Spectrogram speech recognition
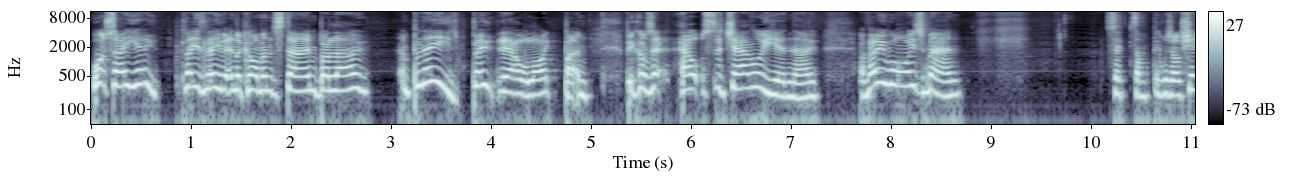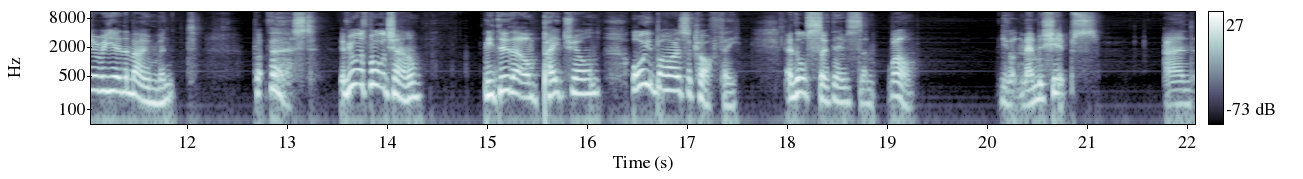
What say you? Please leave it in the comments down below. And please boot the old like button because it helps the channel, you know. A very wise man said something which I'll share with you in a moment. But first, if you want to support the channel, you do that on Patreon or you buy us a coffee. And also there's some, well, you've got memberships, and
